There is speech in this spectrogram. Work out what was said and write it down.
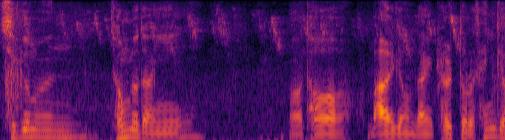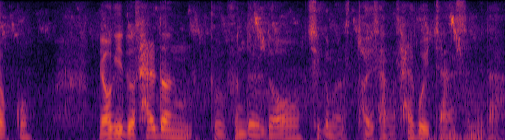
지금은 경로당이 어, 더 마을 경당이 별도로 생겼고 여기도 살던 그 분들도 지금은 더 이상 살고 있지 않습니다.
